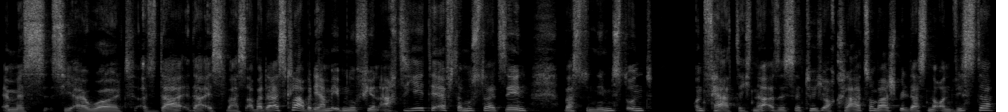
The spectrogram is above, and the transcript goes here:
MSCI World. Also da, da ist was. Aber da ist klar, aber die haben eben nur 84 ETFs, da musst du halt sehen, was du nimmst und und fertig. Ne? Also ist natürlich auch klar zum Beispiel, dass eine OnVista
